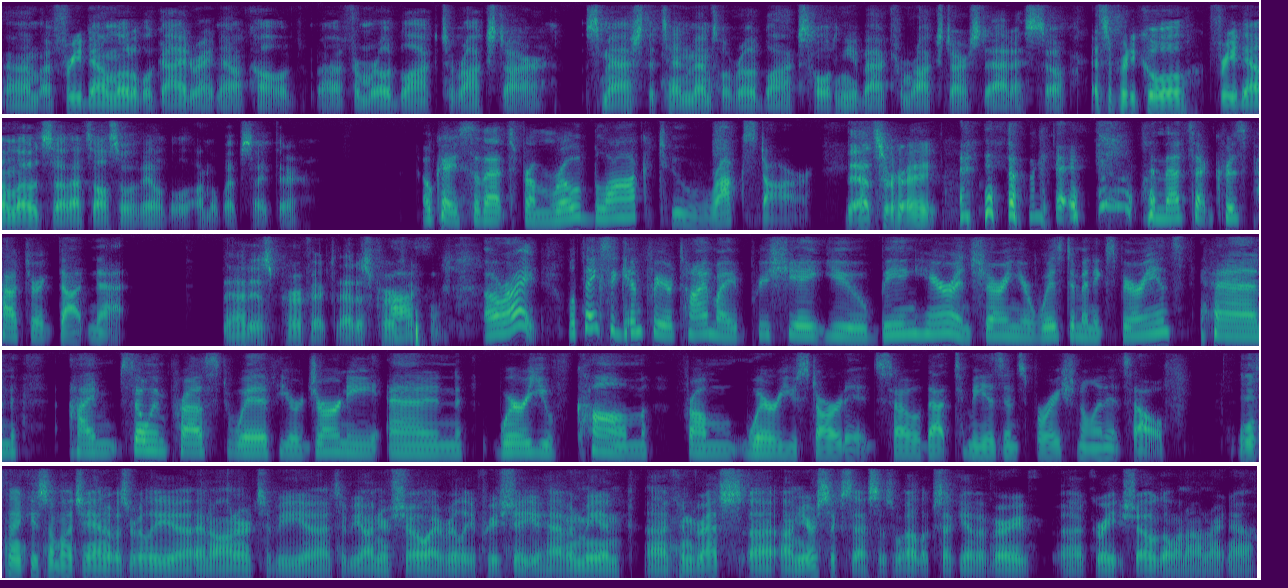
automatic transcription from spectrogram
um, a free downloadable guide right now called uh, From Roadblock to Rockstar smash the 10 mental roadblocks holding you back from rockstar status. So it's a pretty cool free download. So that's also available on the website there. Okay, so that's from roadblock to rockstar. That's right. okay, and that's at chrispatrick.net. That is perfect. That is perfect. Awesome. All right. Well, thanks again for your time. I appreciate you being here and sharing your wisdom and experience. And I'm so impressed with your journey and where you've come from where you started. So that to me is inspirational in itself. Well, thank you so much, Ann. It was really uh, an honor to be uh, to be on your show. I really appreciate you having me, and uh, congrats uh, on your success as well. Looks like you have a very uh, great show going on right now.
